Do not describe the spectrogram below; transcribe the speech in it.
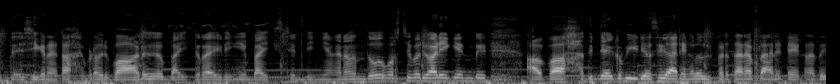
ഉദ്ദേശിക്കുന്നത് കേട്ടോ ഇവിടെ ഒരുപാട് ബൈക്ക് റൈഡിങ് ബൈക്ക് സ്റ്റെൻഡിങ് അങ്ങനെ എന്തോ കുറച്ച് പരിപാടിയൊക്കെ ഉണ്ട്. അപ്പോൾ അതിന്റെയൊക്കെ വീഡിയോസ് കാര്യങ്ങൾ ഉൾപ്പെടുത്താനാണ് പ്ലാൻ ഇട്ടേക്കണത്.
